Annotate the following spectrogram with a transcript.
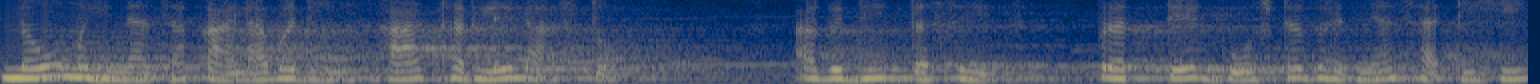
नऊ महिन्याचा कालावधी हा ठरलेला असतो. अगदी तसेच प्रत्येक गोष्ट घडण्यासाठीही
